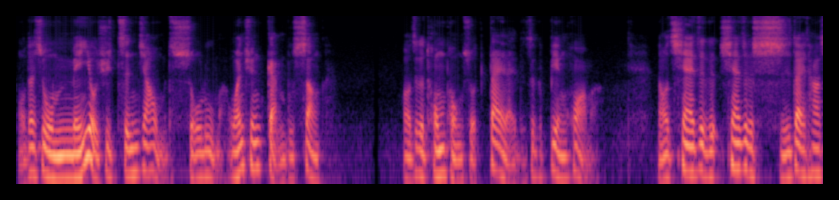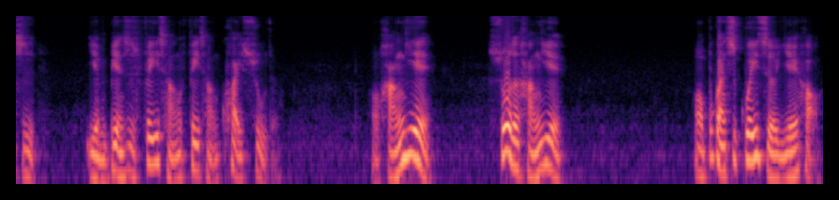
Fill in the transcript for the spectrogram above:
哦，但是我们没有去增加我们的收入嘛，完全赶不上哦这个通膨所带来的这个变化嘛。然后现在这个现在这个时代，它是演变是非常非常快速的哦，行业所有的行业。哦，不管是规则也好，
